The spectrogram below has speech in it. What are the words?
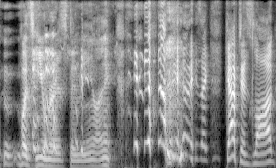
was humorous to me. Like, He's like, Captain's log.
